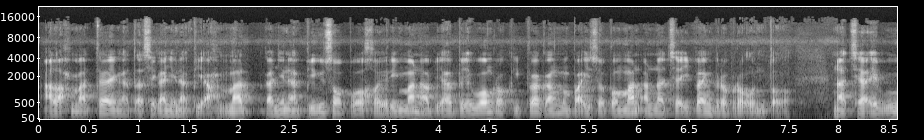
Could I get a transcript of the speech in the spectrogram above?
Al-Ahmada yang atas kanji Nabi Ahmad kanji Nabi sapa khairiman api api wong rokiba kang numpai sapa man an najaiba ing biro-biro unta Najaib ku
